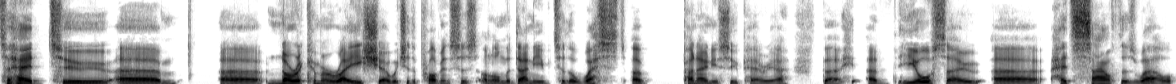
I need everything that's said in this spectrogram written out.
to head to um, uh, Noricum and Raetia, which are the provinces along the Danube to the west of Pannonia Superior, but uh, he also uh, heads south as well.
